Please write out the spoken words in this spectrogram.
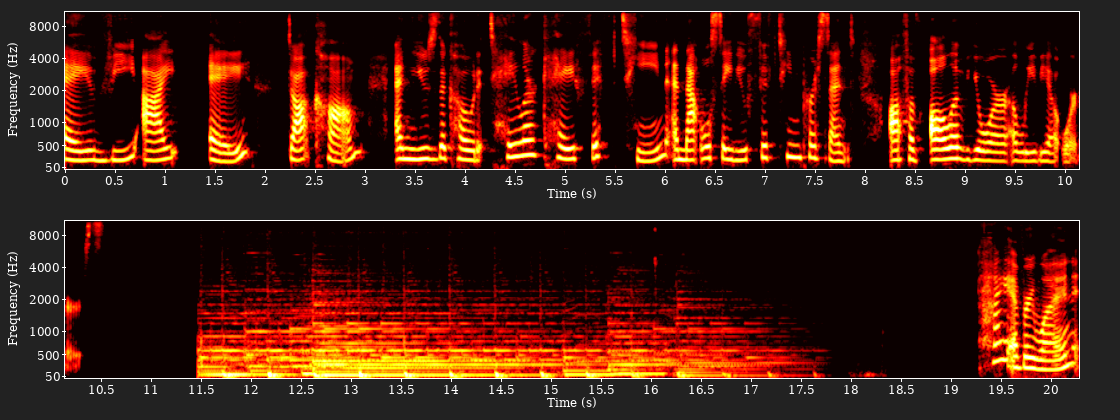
A V I A. Dot com and use the code TaylorK15 and that will save you 15% off of all of your Aleavia orders. Hi, everyone.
